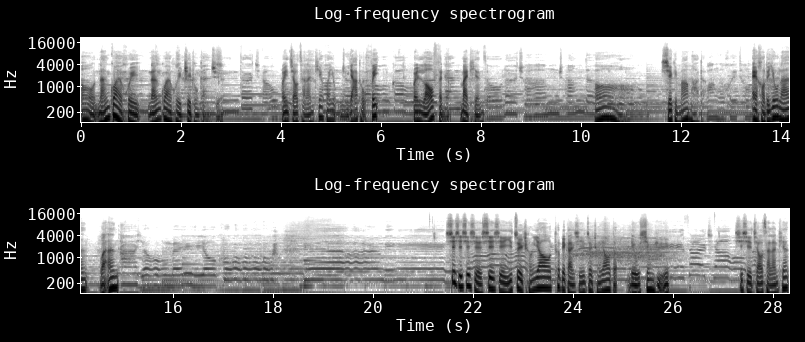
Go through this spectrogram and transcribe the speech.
哦，难怪会，难怪会这种感觉。欢迎脚踩蓝天，欢迎五丫头飞，欢迎老粉的麦田。哦，写给妈妈的。哎，好的，幽兰，晚安。谢谢谢谢谢谢一醉成妖，特别感谢一醉成妖的流星雨，谢谢脚踩蓝天。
